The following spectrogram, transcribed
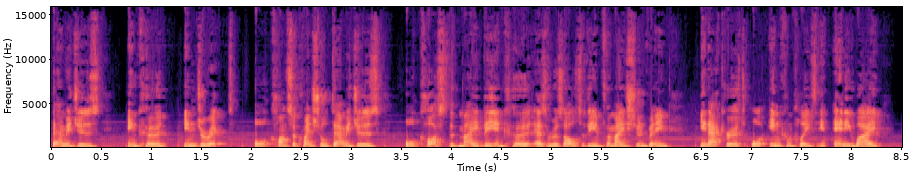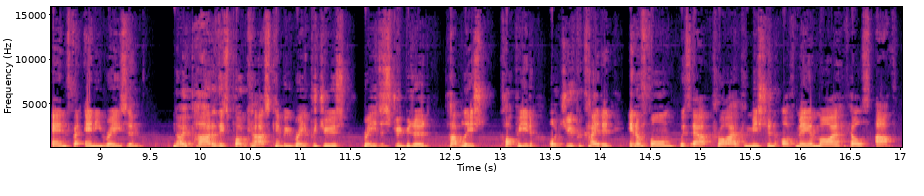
damages incurred, indirect or consequential damages or costs that may be incurred as a result of the information being inaccurate or incomplete in any way and for any reason. No part of this podcast can be reproduced, redistributed, published, copied, or duplicated in a form without prior permission of me and my health up.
